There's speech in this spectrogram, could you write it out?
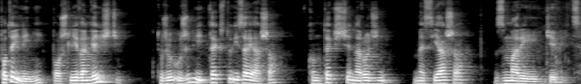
Po tej linii poszli ewangeliści, którzy użyli tekstu Izajasza w kontekście narodzin Mesjasza z Maryi Dziewicy.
